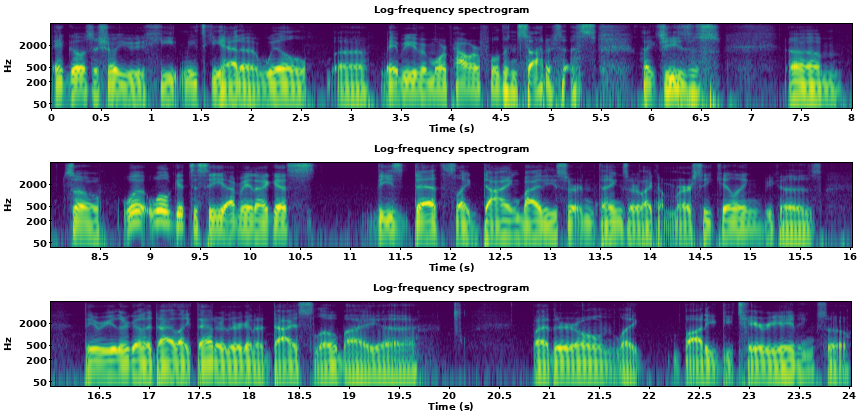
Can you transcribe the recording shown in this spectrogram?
It goes to show you he Mitsuki had a will uh, maybe even more powerful than Sada does. Like Jesus. Um, so we'll we'll get to see. I mean, I guess these deaths, like dying by these certain things, are like a mercy killing because they're either gonna die like that or they're gonna die slow by uh, by their own like body deteriorating. So,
